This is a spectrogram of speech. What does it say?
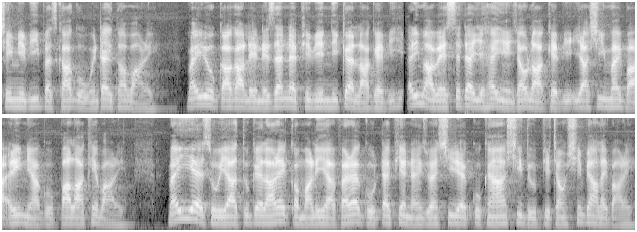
ရှိန်မြပြီးဘတ်စကားကိုဝင်တိုက်သွားပါတယ်။မိုက်တို့ကားကလည်းနေဆက်နဲ့ဖြည်းဖြည်းနီးကပ်လာခဲ့ပြီးအဲ့ဒီမှာပဲစစ်တပ်ရဟတ်ရင်ရောက်လာခဲ့ပြီးအရာရှိမိုက်ပါအဲ့ဒီနေရာကိုပါလာခဲ့ပါတယ်။ မက်ရဲ့အဆိုအရသူကယ်လာတဲ့ကောင်မလေးဟာဗိုင်းရပ်ကိုတိုက်ဖြတ်နိုင်စွမ်းရှိတဲ့ကိုခံအားရှိသူဖြစ်ကြောင်းရှင်းပြလိုက်ပါတယ်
